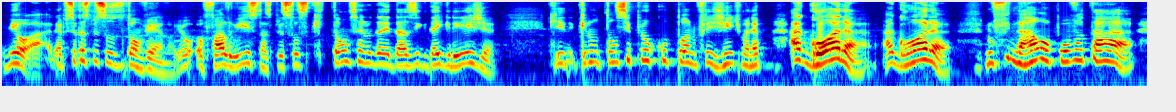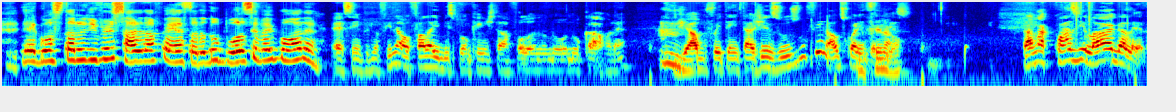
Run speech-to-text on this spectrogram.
meu, é possível que as pessoas não estão vendo. Eu, eu falo isso nas pessoas que estão saindo da, das, da igreja, que, que não estão se preocupando. Falei, gente, mano, é agora, agora. No final, o povo tá. É igual você tá no aniversário da festa, hora do bolo, você vai embora. É sempre no final. Fala aí, Bispão, que a gente tava falando no, no carro, né? O diabo foi tentar Jesus no final dos 40 No final. dias. Tava quase lá, galera.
